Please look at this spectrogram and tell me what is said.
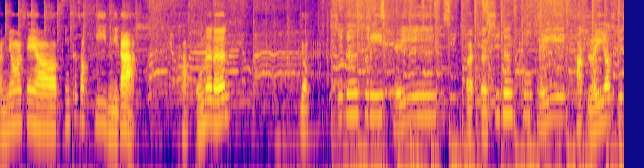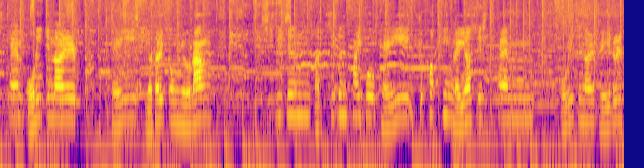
안녕하세요. 핑크석기입니다. 자, 오늘은 영, 시즌 3 베이, 어, 어, 시즌 2 베이 갓 레이어 시스템 오리지널 베이 8종류랑 시즌, 어, 시즌 5 베이 슈퍼킹 레이어 시스템 오리지널 베이를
